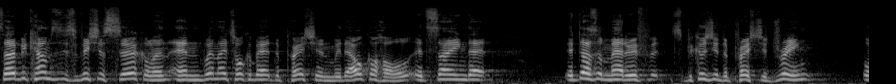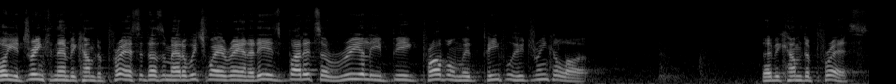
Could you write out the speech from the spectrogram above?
So it becomes this vicious circle. And, and when they talk about depression with alcohol, it's saying that it doesn't matter if it's because you're depressed you drink, or you drink and then become depressed. It doesn't matter which way around it is, but it's a really big problem with people who drink a lot. They become depressed.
